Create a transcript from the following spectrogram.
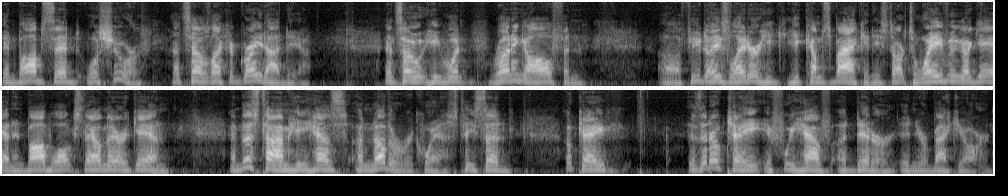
And Bob said, Well, sure, that sounds like a great idea. And so he went running off, and uh, a few days later, he, he comes back and he starts waving again, and Bob walks down there again. And this time he has another request. He said, Okay, is it okay if we have a dinner in your backyard?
